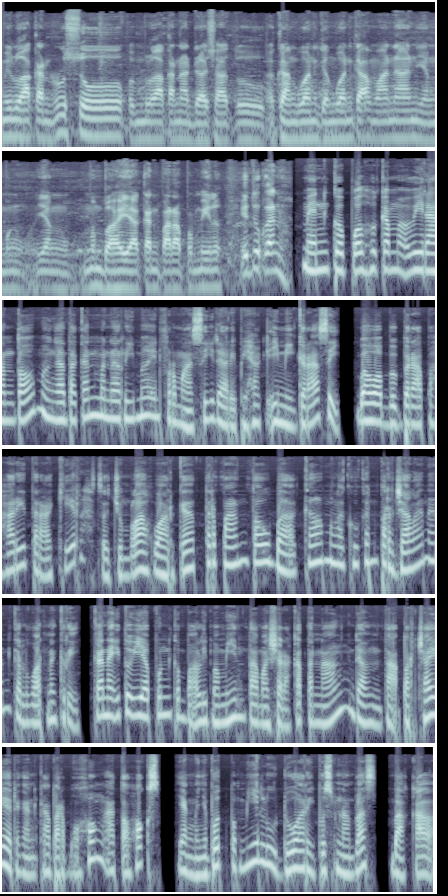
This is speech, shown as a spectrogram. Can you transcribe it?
pemilu akan rusuh, pemilu akan ada satu gangguan-gangguan keamanan yang meng, yang membahayakan para pemilu. Itu kan Menko Polhukam Wiranto mengatakan menerima informasi dari pihak imigrasi bahwa beberapa hari terakhir sejumlah warga terpantau bakal melakukan perjalanan ke luar negeri. Karena itu ia pun kembali meminta masyarakat tenang dan tak percaya dengan kabar bohong atau hoax yang menyebut pemilu 2019 bakal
